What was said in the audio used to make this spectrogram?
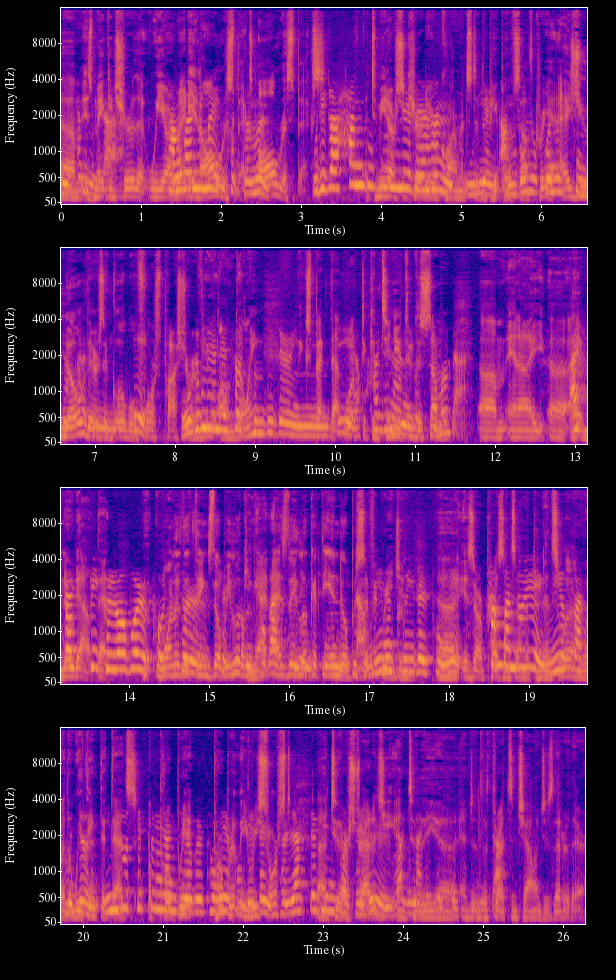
um, is making sure that we are ready in all respects, all respects, to meet our security requirements to the people of South Korea. As you know, there's a global force posture review ongoing. We expect that work to continue through the summer, um, and I, uh, I have no doubt that one of the things they'll be looking at as they look at the Indo-Pacific region uh, is our presence on the peninsula and whether we think that that's appropriate appropriately resourced uh, 전략적인 to our strategy and to the 될 uh, and to the threats and challenges that are there.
